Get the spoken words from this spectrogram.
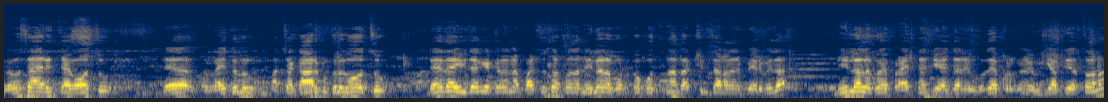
వ్యవసాయ రీత్యా కావచ్చు లేదా రైతులు మత్స్య కార్మికులు కావచ్చు లేదా ఈ విధంగా ఎక్కడైనా పశు సంపద నీళ్ళలో కొట్టుకోపోతుందని రక్షించాలనే పేరు మీద నీళ్ళలో పోయే ప్రయత్నం చేయొద్దని హృదయపూర్వకంగా విజ్ఞప్తి చేస్తాను.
